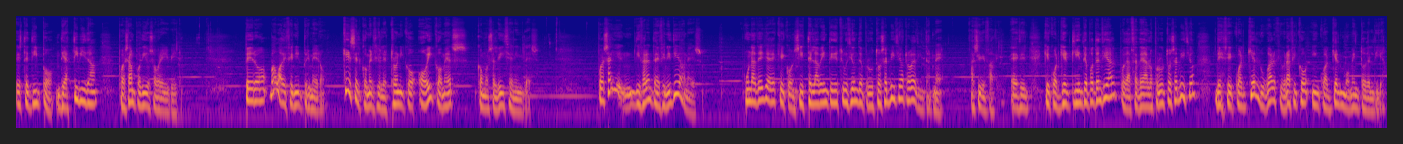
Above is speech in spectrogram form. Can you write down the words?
este tipo de actividad, pues han podido sobrevivir. Pero vamos a definir primero, ¿qué es el comercio electrónico o e-commerce, como se le dice en inglés? Pues hay diferentes definiciones. Una de ellas es que consiste en la venta y distribución de productos o servicios a través de Internet. Así de fácil. Es decir, que cualquier cliente potencial puede acceder a los productos o servicios desde cualquier lugar geográfico y en cualquier momento del día.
